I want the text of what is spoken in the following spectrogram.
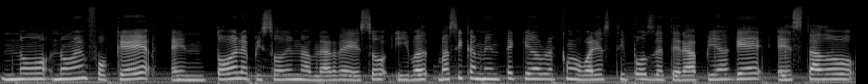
No, no me enfoqué en todo el episodio en hablar de eso y básicamente quiero hablar como varios tipos de terapia que he estado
